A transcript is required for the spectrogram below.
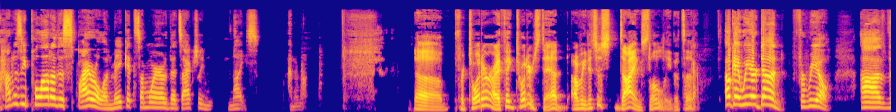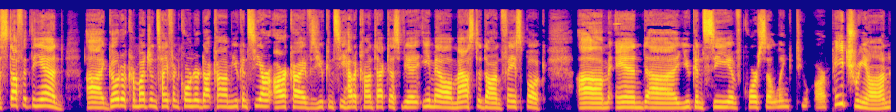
how does he pull out of this spiral and make it somewhere that's actually nice? I don't know. Uh, for Twitter, I think Twitter's dead. I mean, it's just dying slowly. That's Okay. it. Okay, we are done for real. Uh, the stuff at the end. Uh, go to curmudgeons-corner.com. You can see our archives. You can see how to contact us via email, Mastodon, Facebook. Um, and uh, you can see, of course, a link to our Patreon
